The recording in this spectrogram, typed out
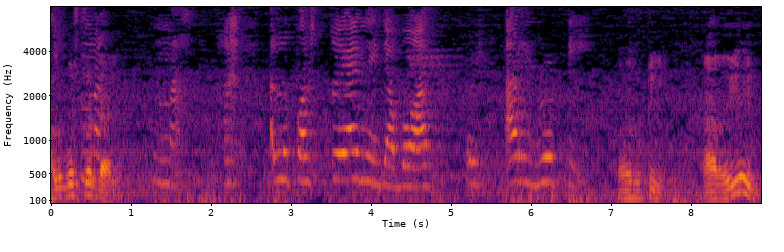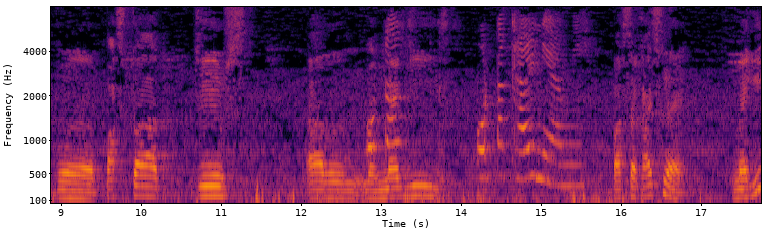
আলু পোস্তর ডাল? আলু পোস্ত নিয়ে যাব আর আর রুটি। রুটি। আর এই পাস্তা চিপস আর ম্যাগি। ওটা খাইনি আমি। পাস্তা খাইস না ম্যাগি?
